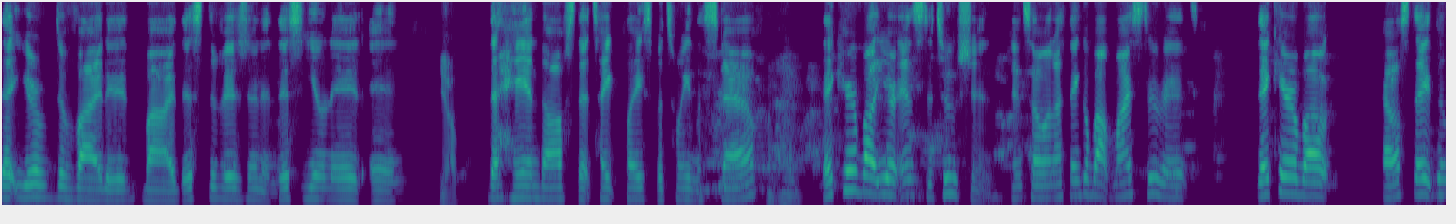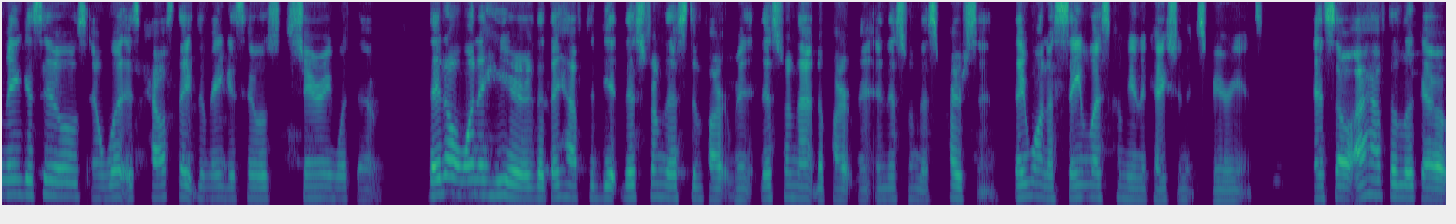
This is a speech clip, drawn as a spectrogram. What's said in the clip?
that you're divided by this division and this unit and Yep. The handoffs that take place between the staff Mhm. they care about your institution. And so when I think about my students, they care about Cal State Dominguez Hills and what is Cal State Dominguez Hills sharing with them. They don't want to hear that they have to get this from this department, this from that department, and this from this person. They want a seamless communication experience. And so I have to look at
